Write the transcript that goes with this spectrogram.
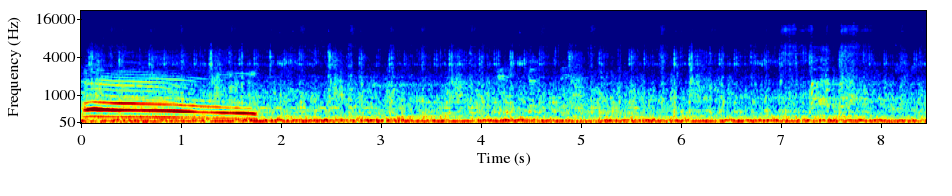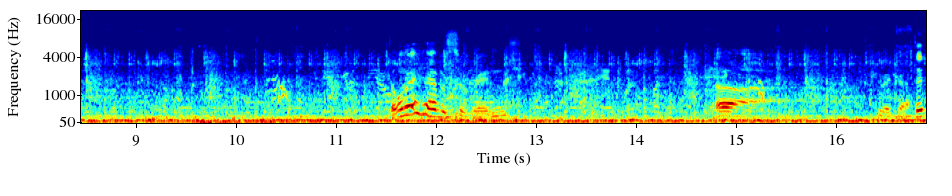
Hey! Don't I have a syringe? Uh, can I draft it?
